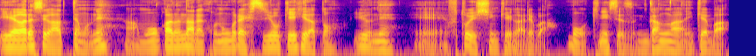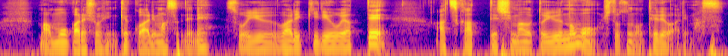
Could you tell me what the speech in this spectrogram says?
嫌がらせがあってもね、あ儲かるならこのぐらい必要経費だというね、えー太い神経があれば、もう気にせずガンガンいけば、まあ、儲かる商品結構ありますんでね、そういう割り切りをやって扱ってしまうというのも一つの手ではあります。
